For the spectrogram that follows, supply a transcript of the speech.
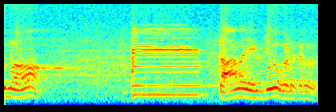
அந்த தானே எங்கேயோ கிடக்கிறது.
